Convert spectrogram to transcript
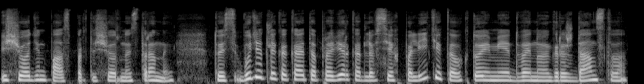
еще один паспорт еще одной страны. То есть будет ли какая-то проверка для всех политиков, кто имеет двойное гражданство?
